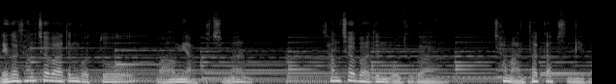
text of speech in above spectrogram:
내가 상처받은 것도 마음이 아프지만 상처받은 모두가 참 안타깝습니다.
